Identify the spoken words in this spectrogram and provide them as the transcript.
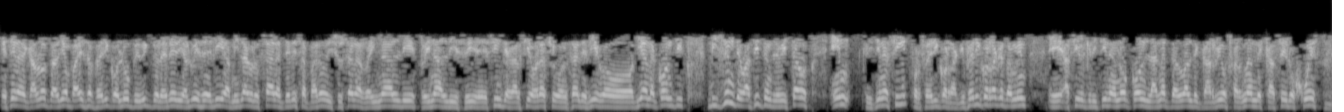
Estela de Carlota, Adrián Paesa, Federico Lupi, Víctor Heredia, Luis de Elía, Milagro Sala, Teresa Parodi, Susana Reinaldi, Reinaldi, eh, Cintia García, Horacio González, Diego, Diana Conti, Vicente Batista entrevistados en Cristina sí por Federico Raca. Y Federico Raca también eh, así el Cristina no con la Nata de Carrió, Fernández Casero, Juez, mm.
